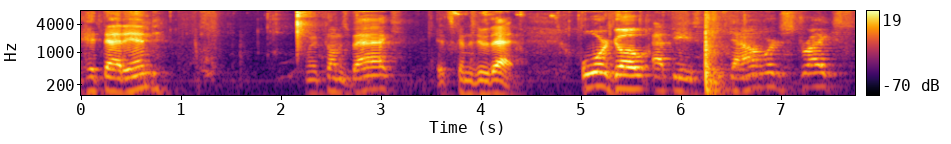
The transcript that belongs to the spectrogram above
hit that end. When it comes back, it's gonna do that. Or go at these downward strikes,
